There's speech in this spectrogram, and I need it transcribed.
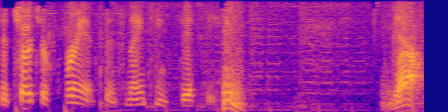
the Church of France since 1950. Hmm. Wow.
